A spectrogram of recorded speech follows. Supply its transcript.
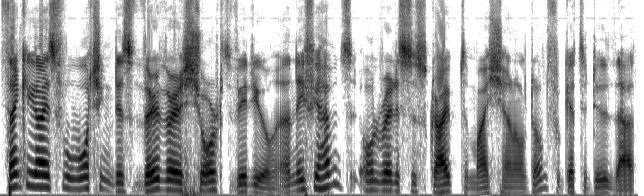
Thank you guys for watching this very very short video and if you haven't already subscribed to my channel don't forget to do that.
